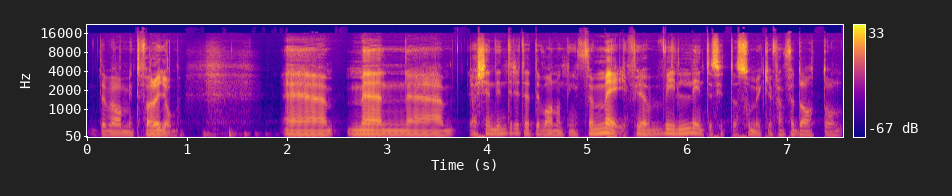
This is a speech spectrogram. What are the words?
det var mitt förra jobb. Eh, men eh, jag kände inte riktigt att det var någonting för mig. För jag ville inte sitta så mycket framför datorn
